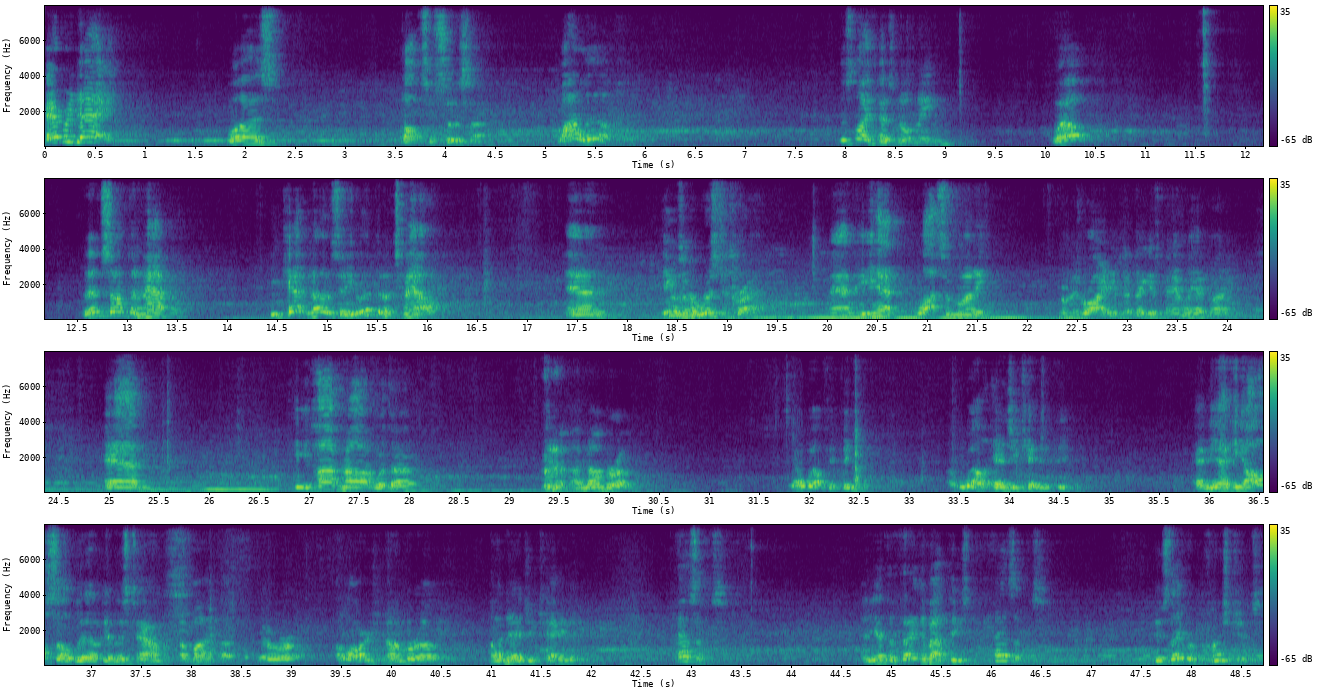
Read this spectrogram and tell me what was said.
every day was thoughts of suicide. Why live? This life has no meaning. Well, then something happened. He kept noticing, he lived in a town, and he was an aristocrat. And he had lots of money from his writings. I think his family had money. And he hobnobbed with a, a number of you know, wealthy people. well educated people. And yet he also lived in this town among, uh, there were a large number of uneducated peasants. And yet the thing about these peasants is they were Christians.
